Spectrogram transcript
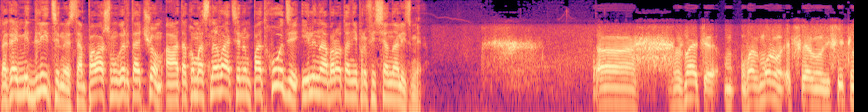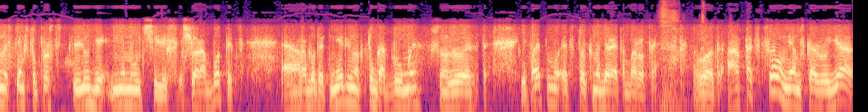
такая медлительность, а по-вашему говорит о чем? О таком основательном подходе или, наоборот, о непрофессионализме? А, знаете, возможно, это связано действительно с тем, что просто люди не научились еще работать, э, работают медленно, тугодумы, что называется, и поэтому это только набирает обороты. Вот. А так в целом, я вам скажу, я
